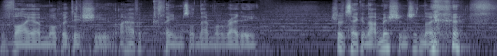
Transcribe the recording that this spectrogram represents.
via Mogadishu. I have claims on them already. Should have taken that mission, shouldn't I?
